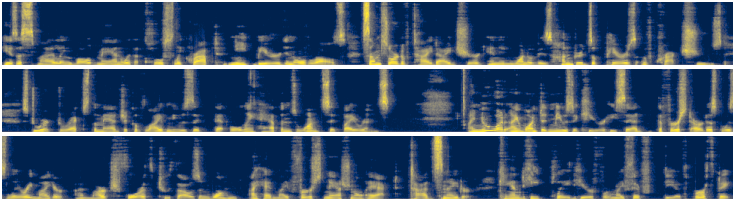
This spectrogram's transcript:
He is a smiling, bald man with a closely cropped, neat beard and overalls, some sort of tie dyed shirt, and in one of his hundreds of pairs of crocked shoes. Stewart directs the magic of live music that only happens once at Byron's. I knew what I wanted music here, he said. The first artist was Larry Meyer. On March 4th, 2001, I had my first national act, Todd Snider. Canned Heat played here for my 50th birthday.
